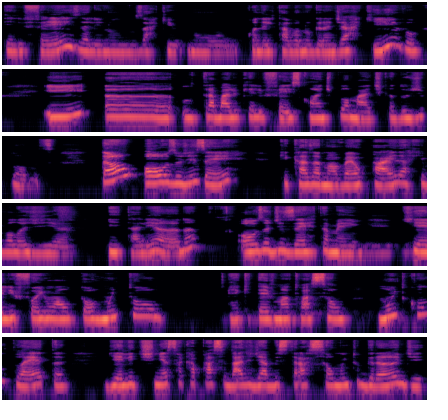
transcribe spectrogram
que ele fez ali nos arquivos, no, quando ele estava no grande arquivo, e uh, o trabalho que ele fez com a diplomática dos diplomas. Então, ouso dizer que Casanova é o pai da arquivologia italiana. Ouso dizer também que ele foi um autor muito é, que teve uma atuação muito completa e ele tinha essa capacidade de abstração muito grande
